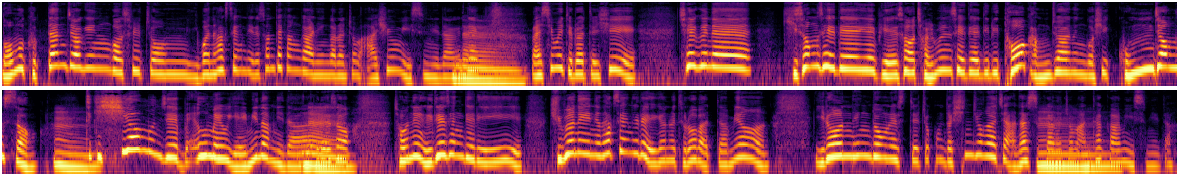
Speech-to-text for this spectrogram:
너무 극단적인 것을 좀 이번에 학생들이 선택한 거 아닌가라는 좀 아쉬움이 있습니다. 근데 네. 말씀을 드렸듯이 최근에 기성세대에 비해서 젊은 세대들이 더 강조하는 것이 공정성, 음. 특히 시험 문제에 매우 매우 예민합니다. 네. 그래서 저는 의대생들이 주변에 있는 학생들의 의견을 들어봤다면 이런 행동을 했을 때 조금 더 신중하지 않았을까 하는 음. 좀 안타까움이 있습니다.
